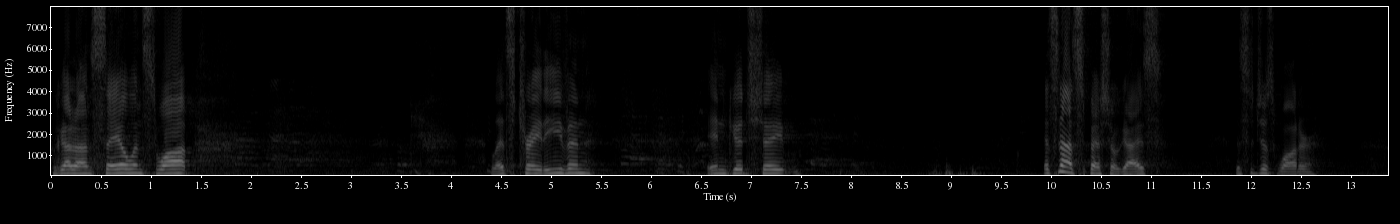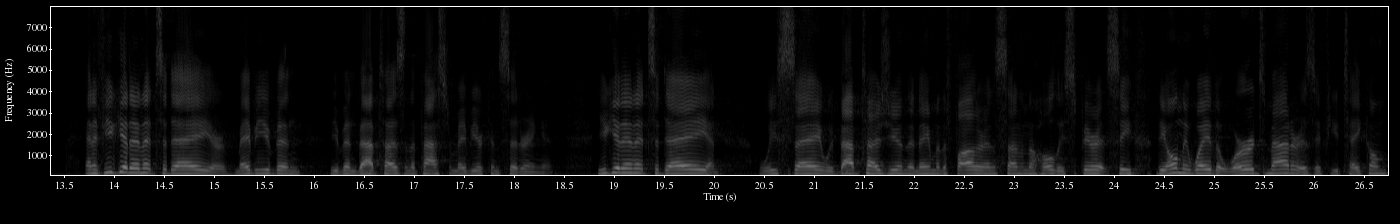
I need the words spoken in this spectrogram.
we got it on sale and swap. Let's trade even, in good shape. It's not special, guys. This is just water. And if you get in it today, or maybe you've been, you've been baptized in the past, or maybe you're considering it, you get in it today and we say, we baptize you in the name of the Father and the Son and the Holy Spirit. See, the only way the words matter is if you take them.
